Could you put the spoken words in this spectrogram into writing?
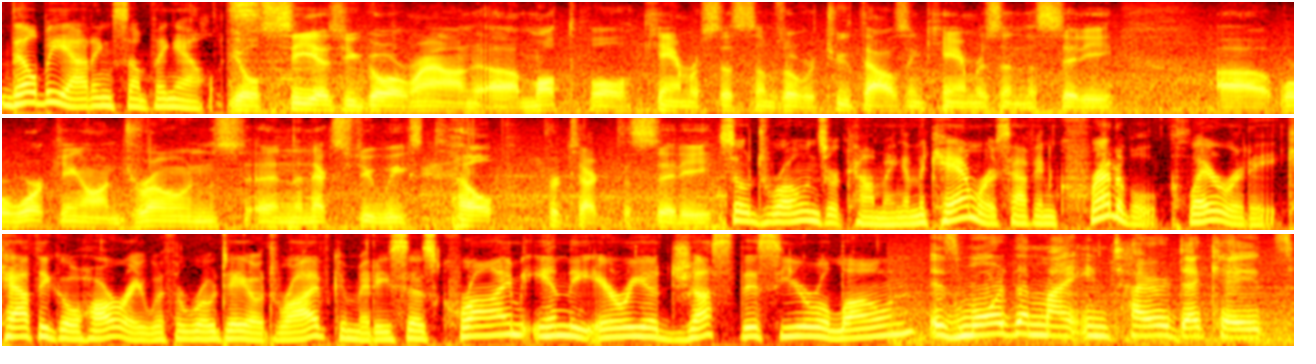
they'll be adding something else. You'll see as you go around uh, multiple camera systems, over 2,000 cameras in the city. Uh, we're working on drones in the next few weeks to help protect the city. So drones are coming, and the cameras have incredible clarity. Kathy Gohari with the Rodeo Drive Committee says crime in the area just this year alone is more than my entire decades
